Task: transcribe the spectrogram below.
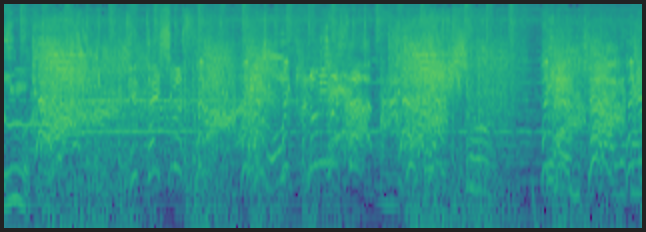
見事撤退します。お頼みました敵将きれいに切ってあげたよ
